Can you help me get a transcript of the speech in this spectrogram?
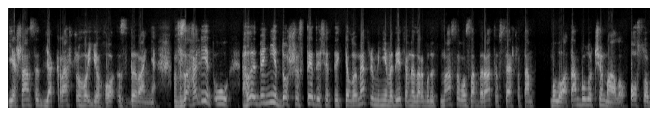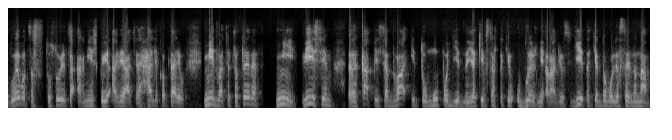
є шанси для кращого його збивання. Взагалі, у глибині до 60 кілометрів, мені видається, вони зараз будуть масово забирати все, що там було. А там було чимало. Особливо це стосується армійської авіації, гелікоптерів Мі 24 Мі 8 е, К-52 і тому подібне, які все ж таки у ближній радіусі дії таки доволі сильно нам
